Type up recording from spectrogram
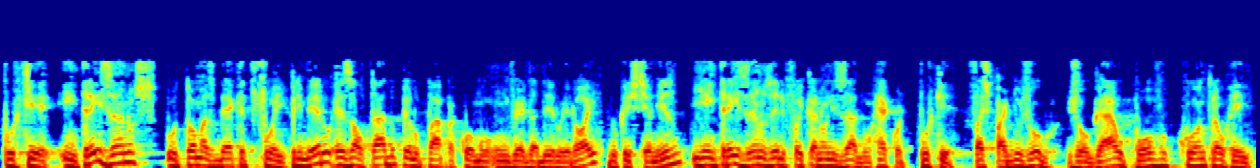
Porque em três anos, o Thomas Becket foi, primeiro, exaltado pelo Papa como um verdadeiro herói do cristianismo, e em três anos ele foi canonizado, um recorde. Por quê? Faz parte do jogo. Jogar o povo contra o rei.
